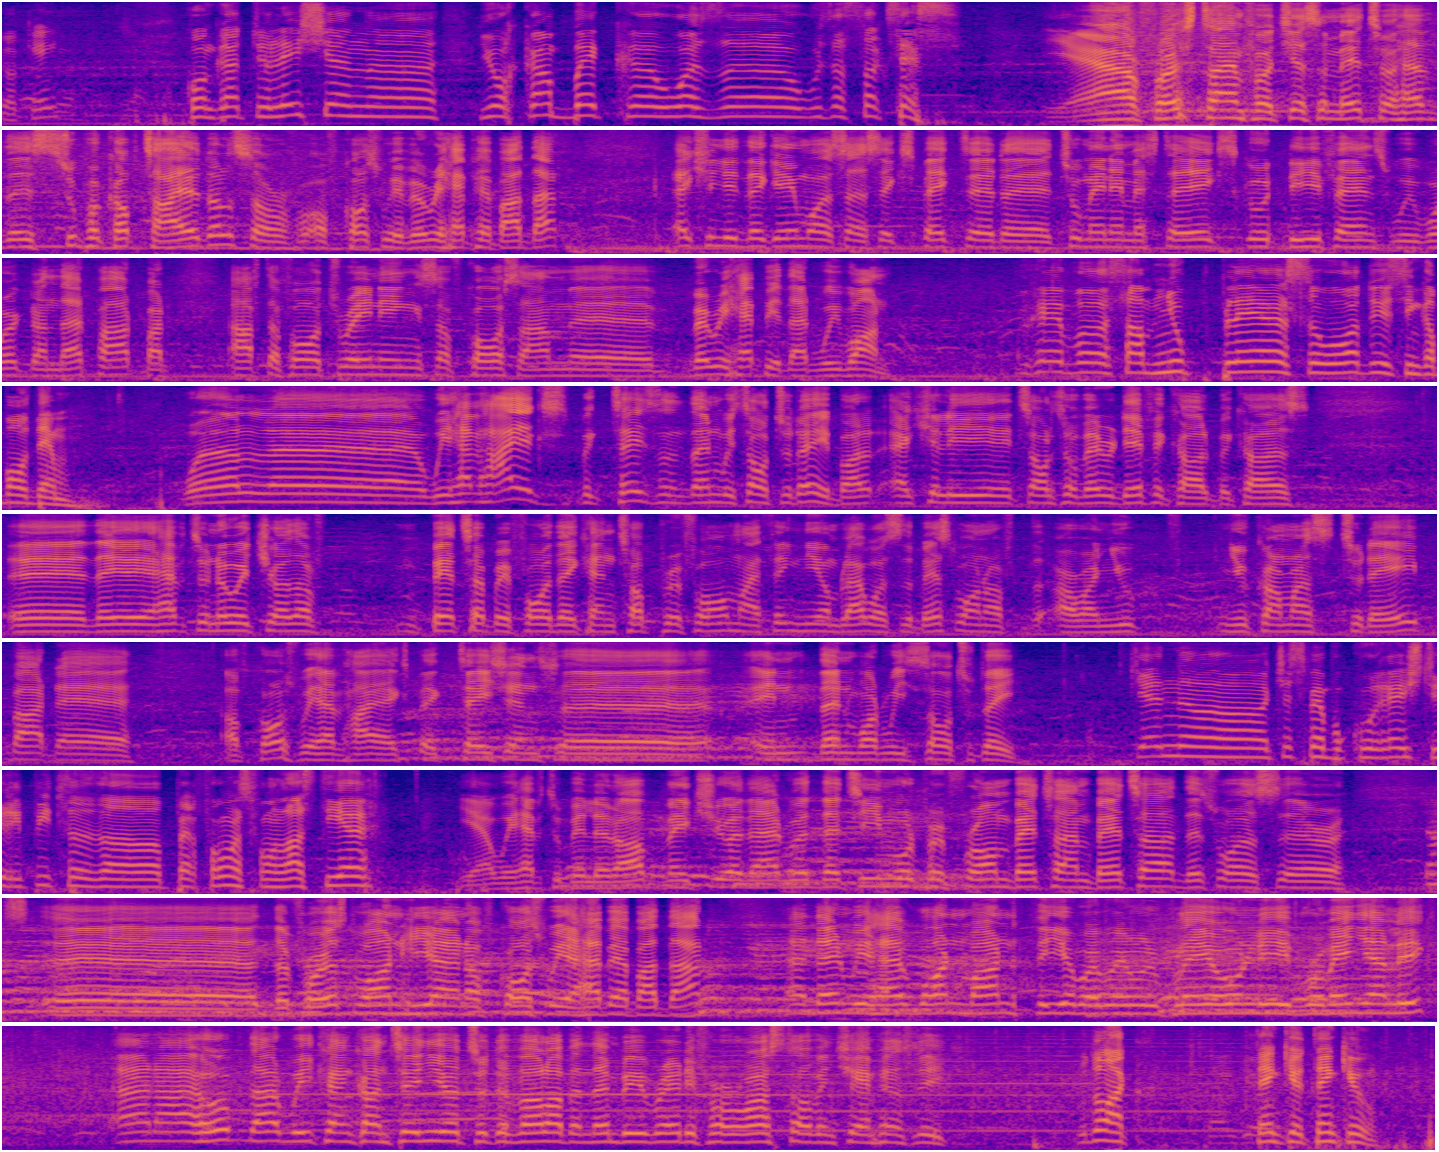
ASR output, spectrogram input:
Okay? Congratulations, uh, your comeback uh, was uh, was a success. Yeah, first time for Chesamet to have this Super Cup title, so of course we're very happy about that. Actually, the game was as expected. Uh, too many mistakes, good defense. We worked on that part, but after four trainings, of course, I'm uh, very happy that we won. You have uh, some new players. So what do you think about them? Well, uh, we have high expectations than we saw today, but actually it's also very difficult because uh, they have to know each other better before they can top perform. I think Niombla was the best one of the, our new newcomers today, but uh, of course we have high expectations uh, in, than what we saw today. Can just uh, CSM București repeat the performance from last year? Yeah, we have to build it up, make sure that the team will perform better and better. This was uh, uh, the first one here, and of course we are happy about that. And then we have one month here where we will play only Romanian League, and I hope that we can continue to develop and then be ready for Rostov in Champions League. Good luck. Thank you. Thank you.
